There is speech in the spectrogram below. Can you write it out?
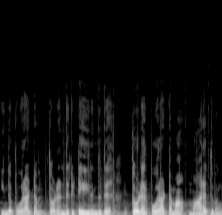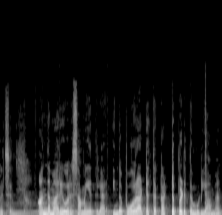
இந்த போராட்டம் தொடர்ந்துக்கிட்டே இருந்தது. தொடர் போராட்டமாக மாற துவங்குச்சு. அந்த மாதிரி ஒரு சமயத்தில் இந்த போராட்டத்தை கட்டுப்படுத்த முடியாமல்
